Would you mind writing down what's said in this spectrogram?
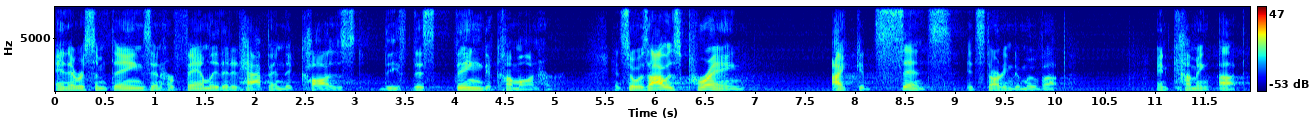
And there were some things in her family that had happened that caused these, this thing to come on her. And so as I was praying, I could sense it starting to move up and coming up.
